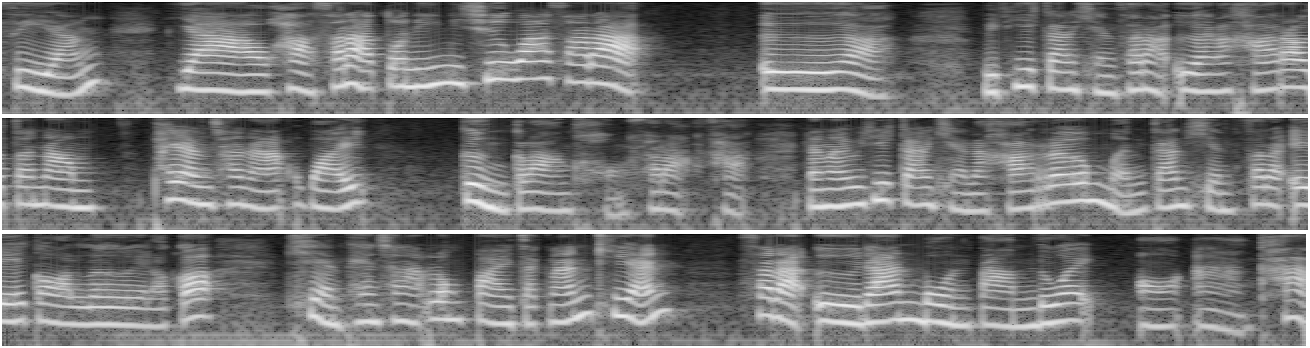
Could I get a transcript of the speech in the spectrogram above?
เสียงยาวค่ะ สระตัวนี้มีชื่อว่าสระ เอือ วิธีการเขียนสระเอือนะคะ เราจะนำพยัญชนะไว้กึ่งกลางของสระค่ะ ดังนั้นวิธีการเขียนนะคะ เริ่มเหมือนการเขียนสระเอก่อนเลย แล้วก็เขียนพยัญชนะลงไป จากนั้นเขียนสระอือด้านบนตามด้วยออ่างค่ะ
